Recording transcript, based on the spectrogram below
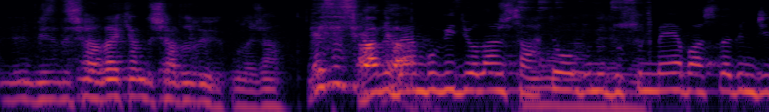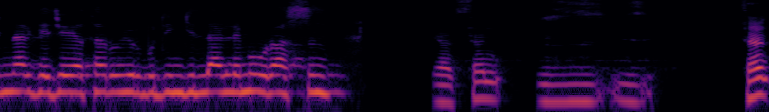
Biz dışarıdayken dışarıda duyduk bunu Can. Ne sesi Abi kanka? ben bu videoların sahte olduğunu düşünmeye başladım. Cinler gece yatar uyur bu dingillerle mi uğraşsın? Ya sen z- z- sen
